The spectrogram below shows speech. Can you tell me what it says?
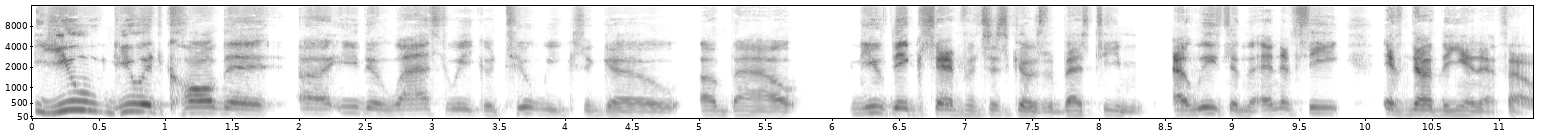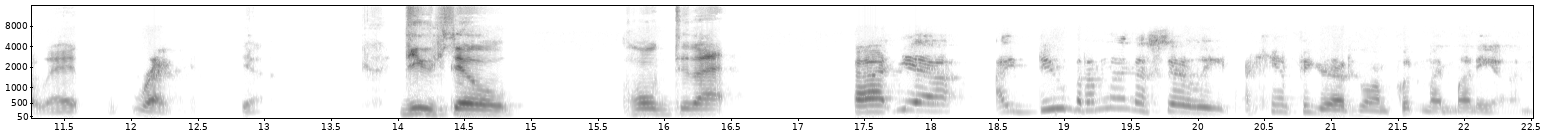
You you had called it uh, either last week or two weeks ago about you think San Francisco is the best team at least in the NFC, if not the NFL, right? Right. Yeah. Do you still hold to that? Uh, yeah, I do, but I'm not necessarily. I can't figure out who I'm putting my money on.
